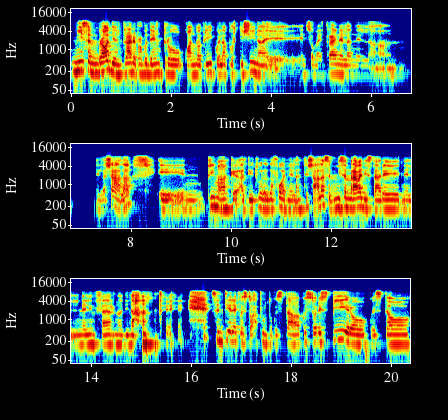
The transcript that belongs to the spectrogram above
mi sembrò di entrare proprio dentro quando aprì quella porticina e insomma entrai nella, nella nella sciala e mhmm, prima anche addirittura da fuori nell'antesciala mi sembrava di stare nel, nell'inferno di Dante sentire questo appunto questa, questo respiro questo,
